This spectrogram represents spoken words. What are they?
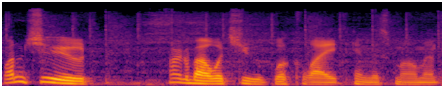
why don't you talk about what you look like in this moment.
